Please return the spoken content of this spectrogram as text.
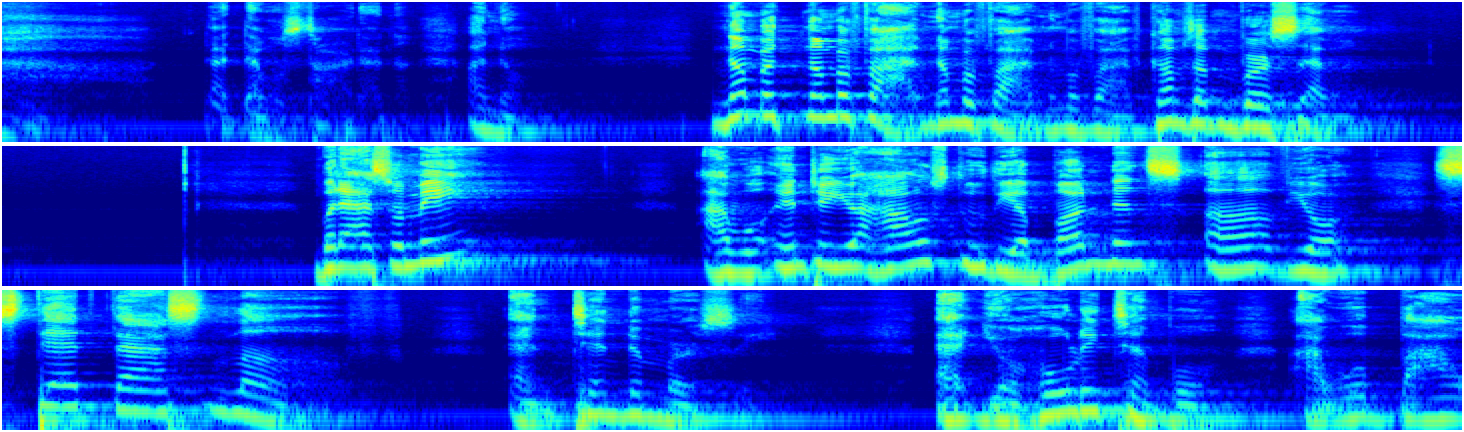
Ah, that, that was tired. I know. I know. Number, number five, number five, number five comes up in verse seven. But as for me, I will enter your house through the abundance of your steadfast love and tender mercy. At your holy temple, I will bow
